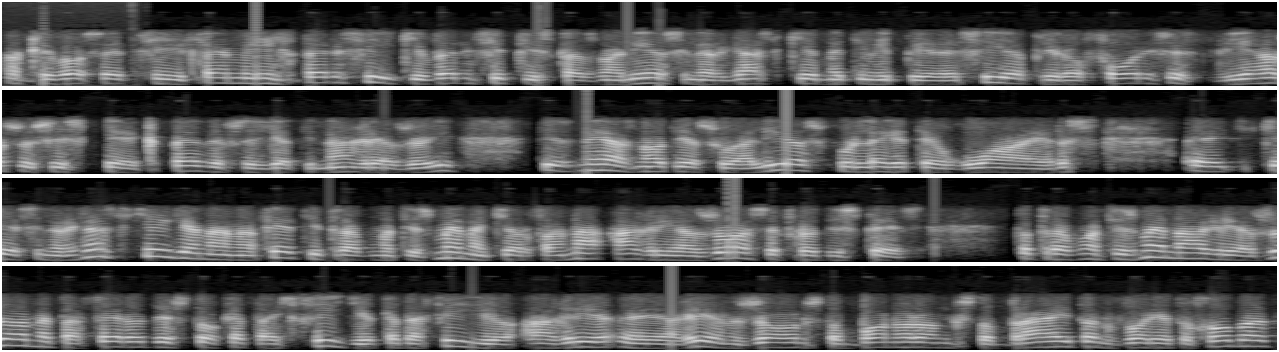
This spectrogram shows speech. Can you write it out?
Ακριβώς έτσι. Θέμη, πέρσι η κυβέρνηση της Τασμανίας συνεργάστηκε με την Υπηρεσία Πληροφόρησης, Διάσωσης και Εκπαίδευσης για την Άγρια Ζωή της Νέας Νότιας Ουαλίας που λέγεται WIRES ε, και συνεργάστηκε για να αναθέτει τραυματισμένα και ορφανά άγρια ζώα σε φροντιστές. Τα τραυματισμένα άγρια ζώα μεταφέρονται στο καταφύγιο, καταφύγιο ε, αγρίων ζώων στο Μπόνορονγκ, στο Μπράιτον, βόρεια του Χόμπαρτ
